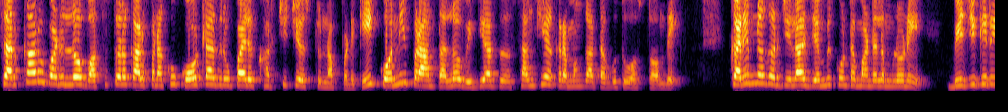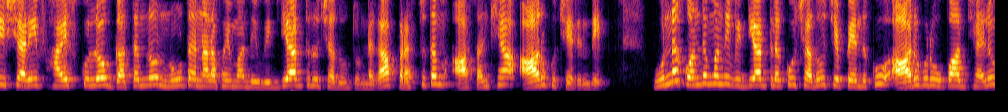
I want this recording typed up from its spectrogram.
సర్కారు బడుల్లో వసతుల కల్పనకు కోట్లాది రూపాయలు ఖర్చు చేస్తున్నప్పటికీ కొన్ని ప్రాంతాల్లో విద్యార్థుల సంఖ్య క్రమంగా తగ్గుతూ వస్తోంది. కరీంనగర్ జిల్లా జమ్మికుంట మండలంలోని బిజిగిరి షరీఫ్ హై స్కూల్లో గతంలో నూట నలభై మంది విద్యార్థులు చదువుతుండగా ప్రస్తుతం ఆ సంఖ్య ఆరుకు చేరింది. ఉన్న కొంతమంది విద్యార్థులకు చదువు చెప్పేందుకు ఆరుగురు ఉపాధ్యాయులు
